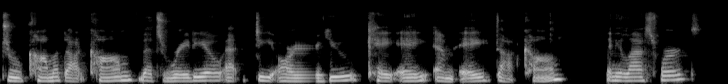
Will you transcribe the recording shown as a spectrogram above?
drukama.com. That's radio at D R U K A M A dot com. Any last words?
